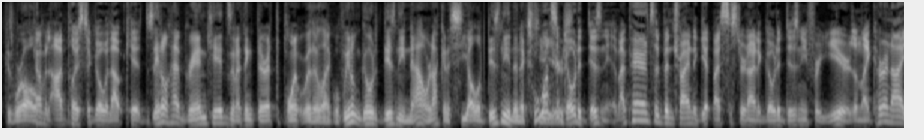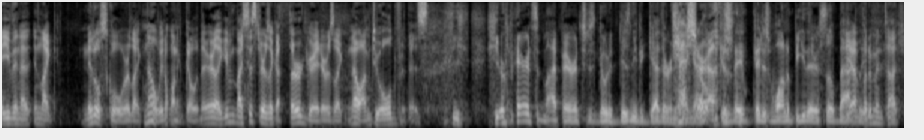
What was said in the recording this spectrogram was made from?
because we're all. kind of an odd place to go without kids. they don't have grandkids, and I think they're at the point where they're like, "Well, if we don't go to Disney now, we're not going to see all of Disney in the next Who few wants years." to go to Disney? My parents had been trying to get my sister and I to go to Disney for years, and like her and I, even in like middle school, were like, no, we don't want to go there. Like even my sister, is like a third grader, was like, no, I'm too old for this. Your parents and my parents just go to Disney together and Yeah, hang sure. out because they, they just want to be there so badly. Yeah, put them in touch.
